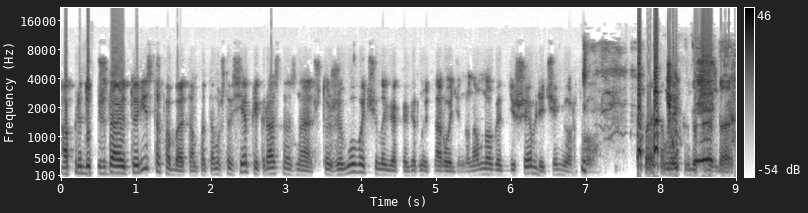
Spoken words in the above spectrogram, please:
А предупреждают туристов об этом, потому что все прекрасно знают, что живого человека вернуть на родину намного дешевле, чем мертвого. Поэтому их предупреждают.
